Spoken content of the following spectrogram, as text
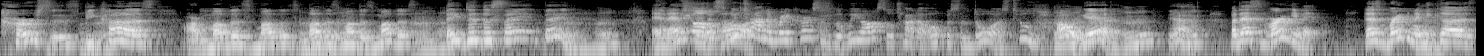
curses Mm-hmm. because our mothers, mothers, mm-hmm. mothers, mothers, mothers, mm-hmm. they did the same thing. Mm-hmm. And that we shit is we hard. trying to break curses, but we also try to open some doors too. Oh yeah, Mm-hmm. yeah. But that's breaking it. That's breaking it Yeah. because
